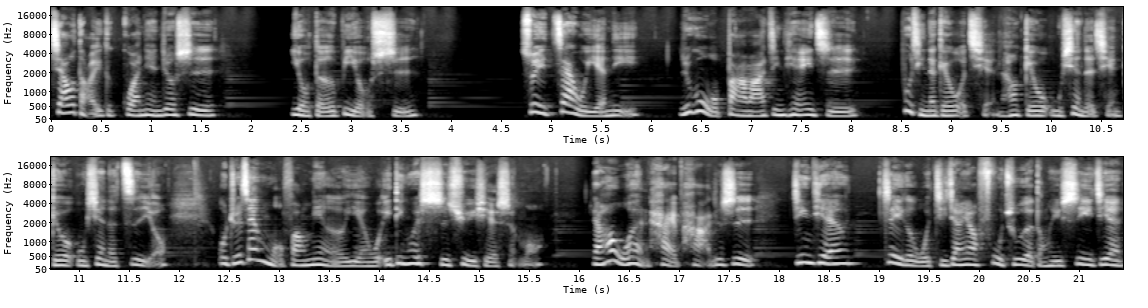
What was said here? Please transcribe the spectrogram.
教导一个观念，就是有得必有失。所以在我眼里，如果我爸妈今天一直不停的给我钱，然后给我无限的钱，给我无限的自由，我觉得在某方面而言，我一定会失去一些什么。然后我很害怕，就是今天这个我即将要付出的东西，是一件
